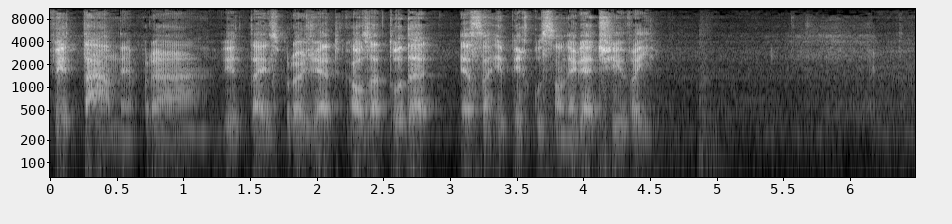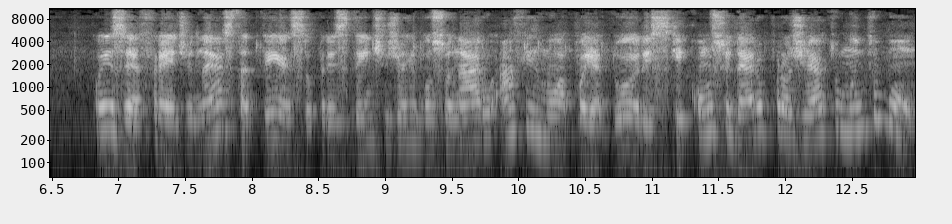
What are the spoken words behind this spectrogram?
vetar, né, para vetar esse projeto e causar toda essa repercussão negativa aí. Pois é, Fred, nesta terça, o presidente Jair Bolsonaro afirmou a apoiadores que considera o projeto muito bom,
